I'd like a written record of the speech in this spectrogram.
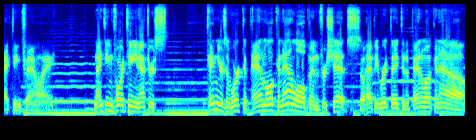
acting family. 1914, after 10 years of work, the Panama Canal opened for ships. So happy birthday to the Panama Canal.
